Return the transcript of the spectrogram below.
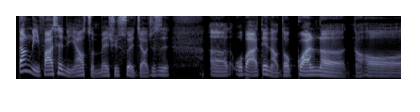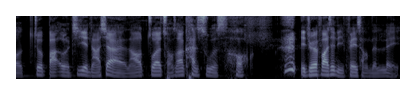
当你发现你要准备去睡觉，就是呃，我把电脑都关了，然后就把耳机也拿下来，然后坐在床上看书的时候，你就会发现你非常的累。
